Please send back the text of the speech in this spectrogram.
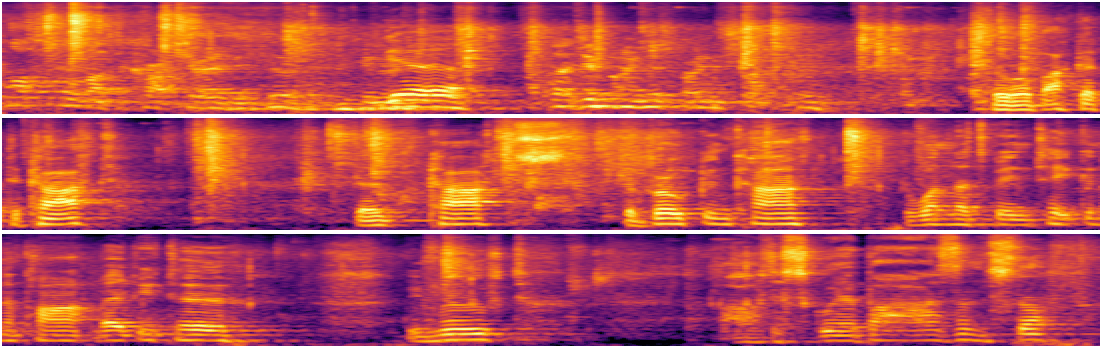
possible not to crash your engine, does it? Yeah. I didn't mind this point. So we're back at the cart. The cart's the broken cart, the one that's been taken apart, ready to be moved. Oh, the square bars and stuff.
